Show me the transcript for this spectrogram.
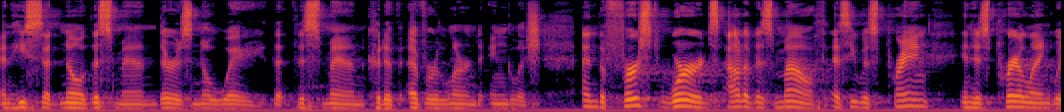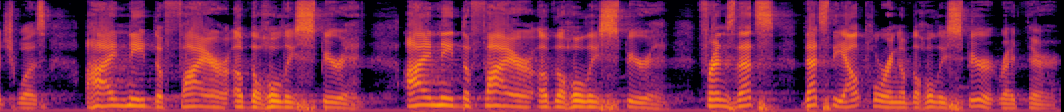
And he said, No, this man, there is no way that this man could have ever learned English. And the first words out of his mouth as he was praying in his prayer language was, I need the fire of the Holy Spirit. I need the fire of the Holy Spirit. Friends, that's that's the outpouring of the Holy Spirit right there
